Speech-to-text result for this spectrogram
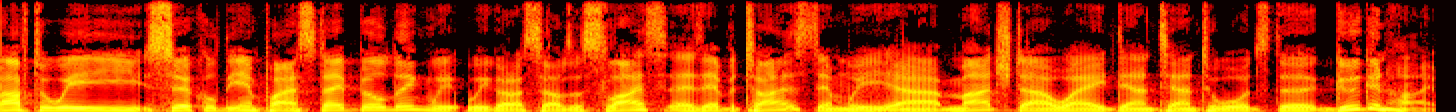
After we circled the Empire State Building, we, we got ourselves a slice as advertised and we uh, marched our way downtown towards the Guggenheim.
